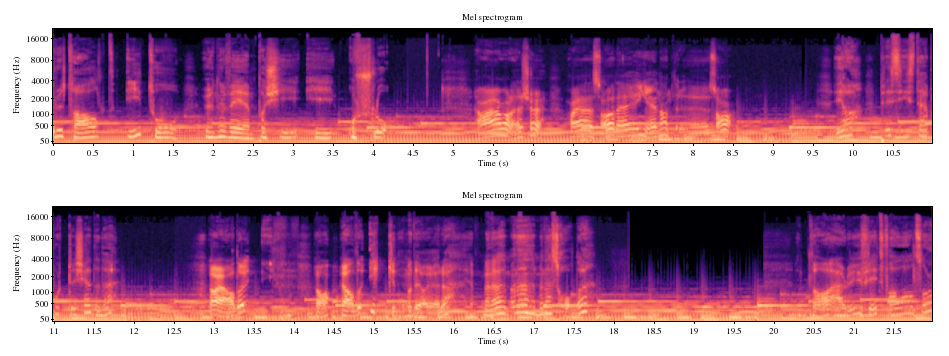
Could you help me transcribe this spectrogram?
brutalt i to under VM på ski i Oslo. Ja, jeg var der sjøl, og jeg sa det ingen andre sa. Ja, presis der borte skjedde det. Ja, jeg hadde Ja, jeg hadde ikke noe med det å gjøre, men jeg, men jeg, men jeg så det. Da er du i fritt fall, altså.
